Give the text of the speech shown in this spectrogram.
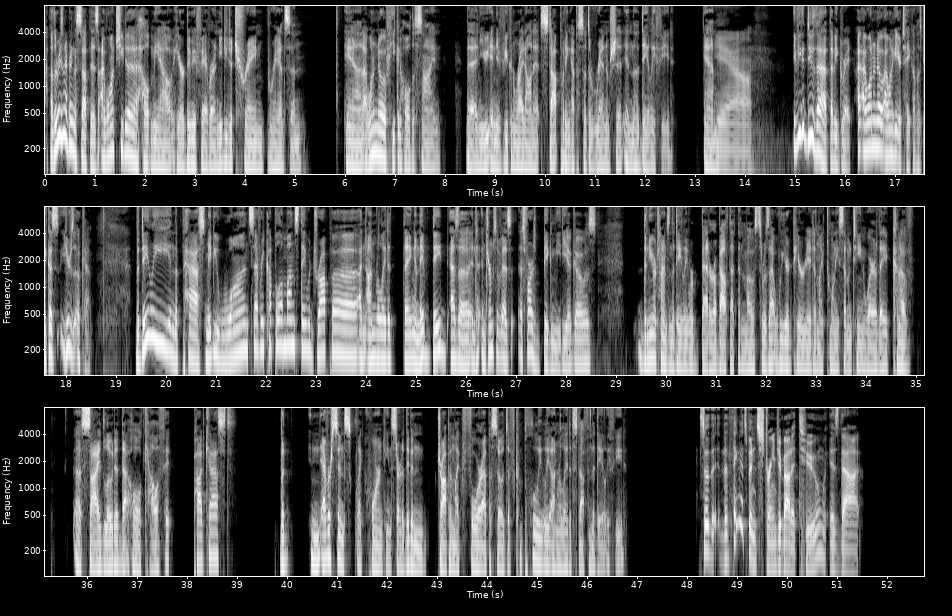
uh, the reason I bring this up is I want you to help me out here. Do me a favor. I need you to train Branson, and I want to know if he can hold a sign that, and you, and if you can write on it, stop putting episodes of random shit in the daily feed. And yeah, if you could do that, that'd be great. I, I want to know. I want to get your take on this because here's okay. The daily in the past, maybe once every couple of months, they would drop uh, an unrelated thing, and they've they as a in, in terms of as as far as big media goes, the New York Times and the Daily were better about that than most. There was that weird period in like 2017 where they kind of uh, side loaded that whole caliphate podcast, but ever since like quarantine started, they've been dropping like four episodes of completely unrelated stuff in the daily feed. So the the thing that's been strange about it too is that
